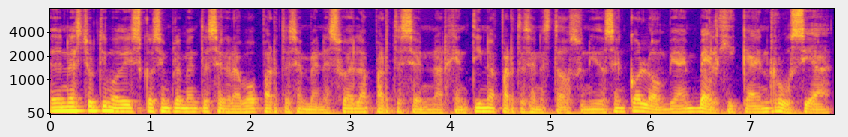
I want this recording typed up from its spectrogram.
En este último disco simplemente se grabó partes en Venezuela, partes en Argentina, partes en Estados Unidos, en Colombia, en Bélgica, en Rusia,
